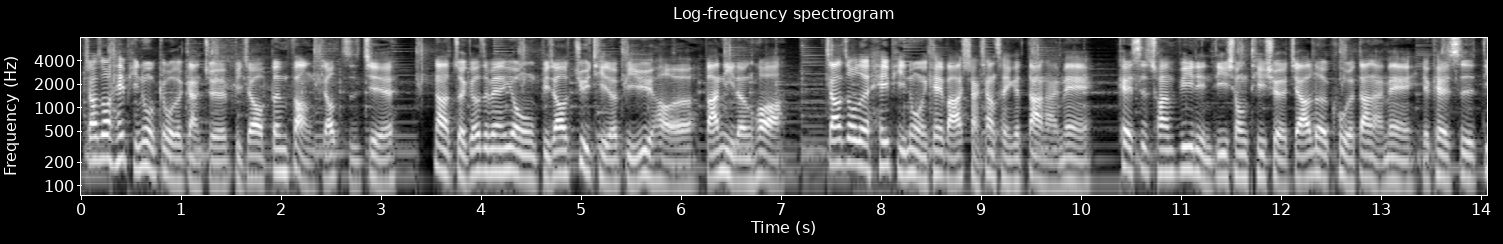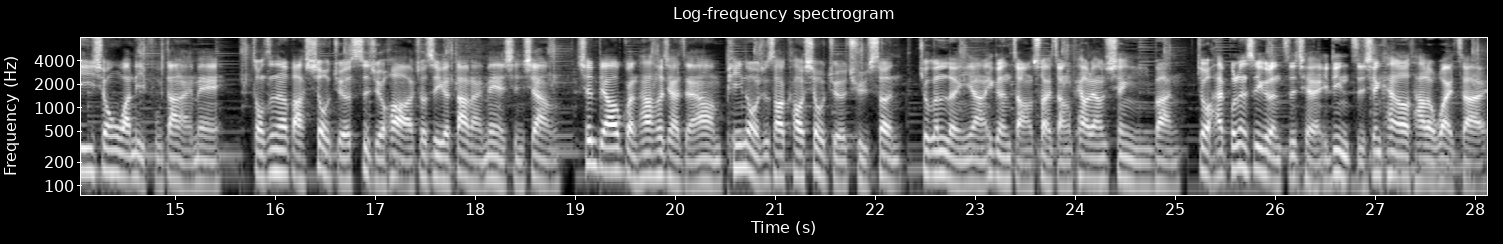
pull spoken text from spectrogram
加州黑皮诺给我的感觉比较奔放，比较直接。那嘴哥这边用比较具体的比喻好了，把拟人化。加州的黑皮诺，你可以把它想象成一个大奶妹，可以是穿 V 领低胸 T 恤加热裤的大奶妹，也可以是低胸晚礼服大奶妹。总之呢，把嗅觉视觉化，就是一个大奶妹的形象。先不要管它喝起来怎样，Pino 就是要靠嗅觉取胜，就跟人一样，一个人长得帅、长得漂亮就先赢一半。就还不认识一个人之前，一定只先看到他的外在；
